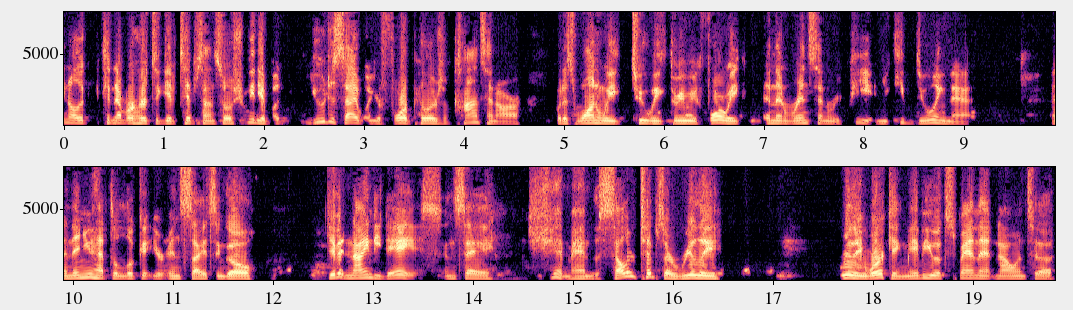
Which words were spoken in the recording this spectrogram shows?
you know, it can never hurt to give tips on social media, but you decide what your four pillars of content are. But it's one week, two week, three week, four week, and then rinse and repeat. And you keep doing that. And then you have to look at your insights and go, give it 90 days and say, shit, man, the seller tips are really, really working. Maybe you expand that now into,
